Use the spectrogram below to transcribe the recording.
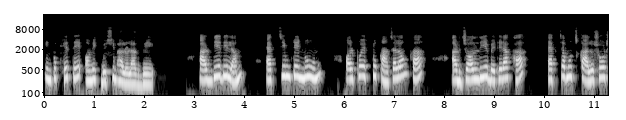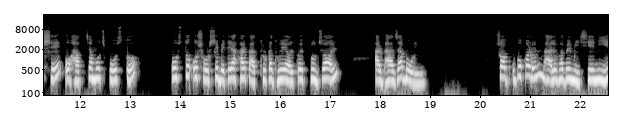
কিন্তু খেতে অনেক বেশি ভালো লাগবে। আর দিয়ে দিলাম এক চিমটে নুন অল্প একটু কাঁচা লঙ্কা আর জল দিয়ে বেটে রাখা এক চামচ কালো সর্ষে ও হাফ চামচ পোস্ত। পোস্ত ও সর্ষে বেটে রাখার পাত্রটা ধুয়ে অল্প একটু জল আর ভাজা বড়ি। সব উপকরণ ভালোভাবে মিশিয়ে নিয়ে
